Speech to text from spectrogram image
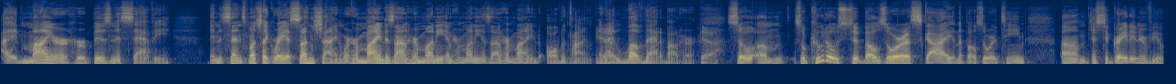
I admire her business savvy. In a sense, much like Rhea Sunshine, where her mind is on her money and her money is on her mind all the time, and I love that about her. Yeah. So, um, so kudos to Bellzora, Sky, and the Bellzora team. Um, just a great interview.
